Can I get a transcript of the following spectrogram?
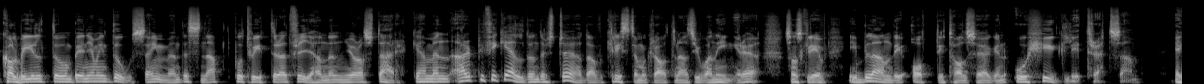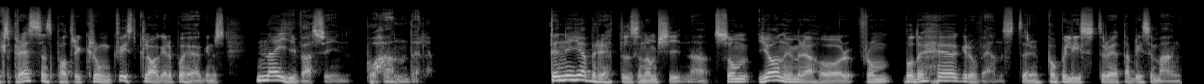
Carl Bildt och Benjamin Dosa invände snabbt på Twitter att frihandeln gör oss starka men Arpi fick eldunderstöd av Kristdemokraternas Johan Ingerö som skrev ibland i 80-talshögern ohyggligt tröttsam. Expressens Patrik Kronqvist klagade på högerns naiva syn på handel. Den nya berättelsen om Kina, som jag numera hör från både höger och vänster, populister och etablissemang,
